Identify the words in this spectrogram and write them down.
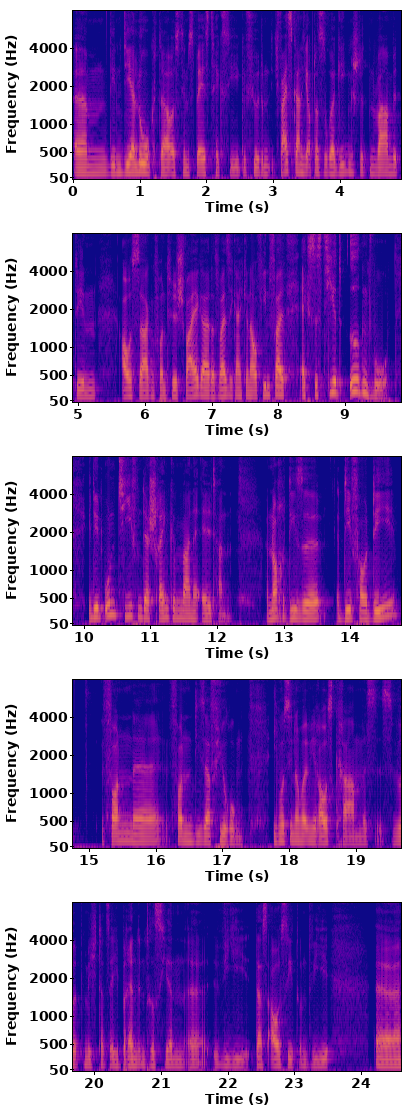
ähm, den Dialog da aus dem Space Taxi geführt. Und ich weiß gar nicht, ob das sogar gegengeschnitten war mit den Aussagen von Till Schweiger, das weiß ich gar nicht genau. Auf jeden Fall existiert irgendwo in den Untiefen der Schränke meiner Eltern noch diese DVD von, äh, von dieser Führung. Ich muss die nochmal irgendwie rauskramen. Es, es wird mich tatsächlich brennend interessieren, äh, wie das aussieht und wie, äh,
